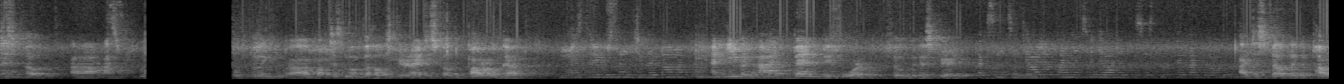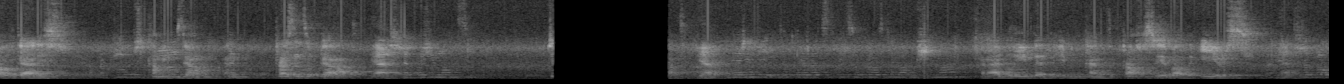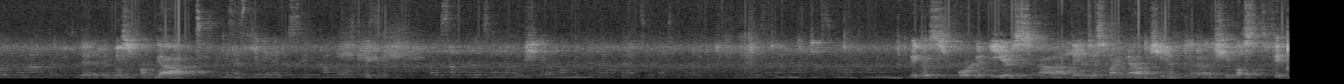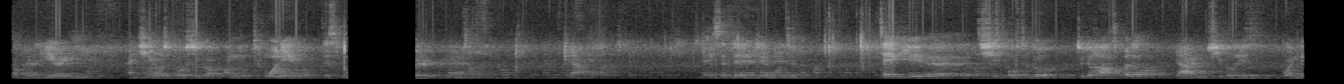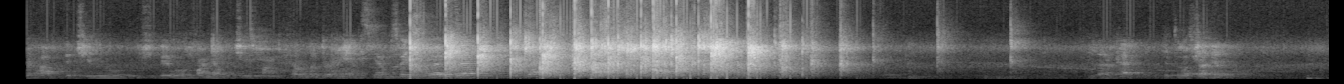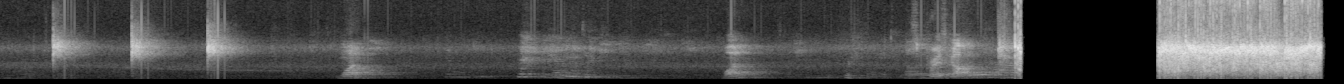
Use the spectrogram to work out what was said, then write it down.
just felt, uh, as we were fulfilling uh, baptism of the Holy Spirit, I just felt the power of God. Přestože už jsem dříve byla naplněna, And even I'd been before filled with the Spirit, tak jsem cítila, že Pán něco dělá, že to se stupuje tak dlouho. I just felt that the power of God is coming down and the presence of God. Yes. tak boží mocí. Yeah. Věřím, že i to proroctví, co bylo s těma ušima, And I believe that even kind of the prophecy about the ears, Yes. to bylo od Boha, that it was from God. Because for the ears, uh, they just find out she had, uh, she lost 50% of her hearing, and she was supposed to go on the 20th of this month. Mám před sebou hospitalizaci Yeah. a ještě pohovořit. They said they, they want to take you, uh, she's supposed to go to the hospital, Yeah. and she believes when they get up that she will, she, they will find out that she's fine. Her, lift her hands. You know what I'm saying? Go ahead, do that. Is that okay? Get to Let's left try side. the other. One. One. So praise God.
